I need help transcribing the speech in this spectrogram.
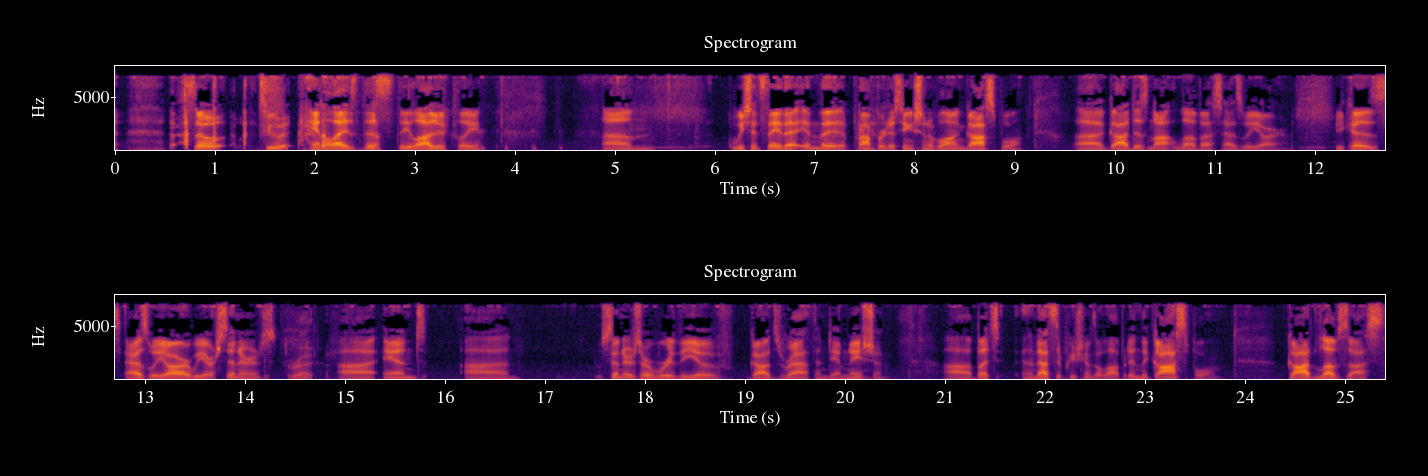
so to analyze this theologically, um, we should say that in the proper distinction of law and gospel, uh, God does not love us as we are, because as we are, we are sinners, right? Uh, and uh, sinners are worthy of God's wrath and damnation. Uh, but and that's the preaching of the law. But in the gospel, God loves us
